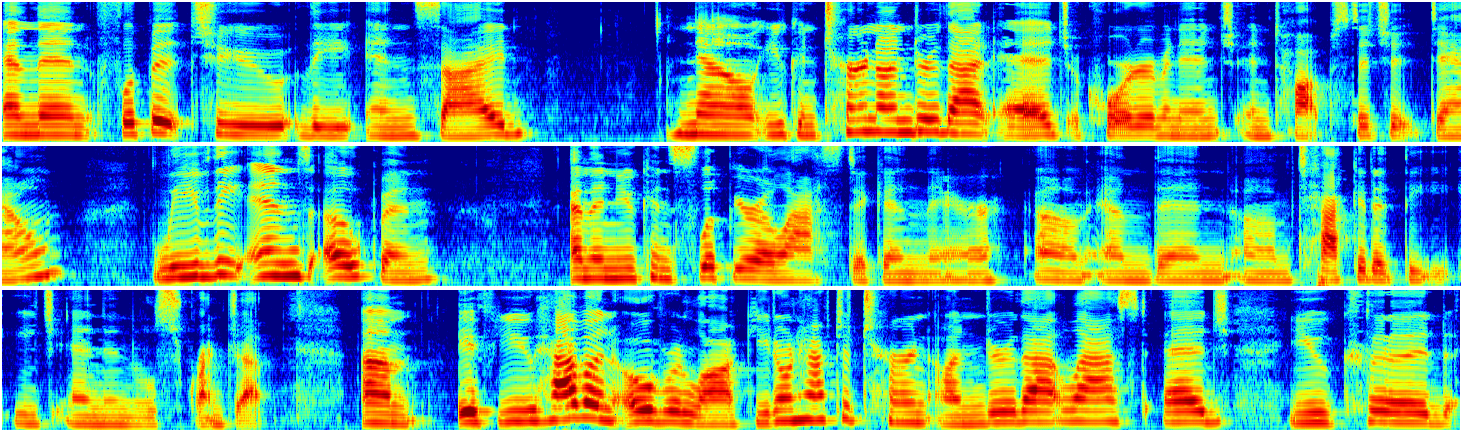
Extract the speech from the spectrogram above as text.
and then flip it to the inside now you can turn under that edge a quarter of an inch and top stitch it down. Leave the ends open and then you can slip your elastic in there um, and then um, tack it at the each end and it'll scrunch up. Um, if you have an overlock, you don't have to turn under that last edge. You could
